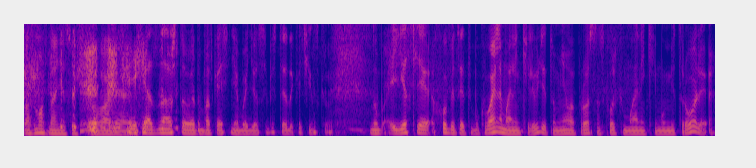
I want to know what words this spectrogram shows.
Возможно, они существовали Я знал, что в этом подкасте не обойдется без Теда Качинского. Ну, если хоббиты — это буквально маленькие люди, то у меня вопрос, насколько маленькие мумитроли,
